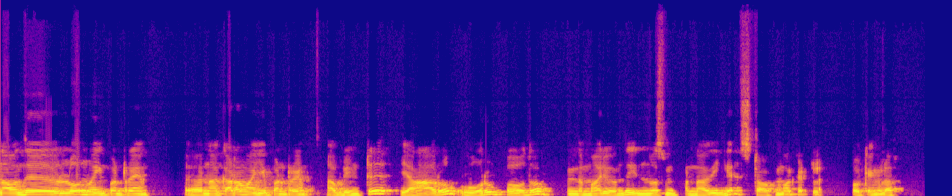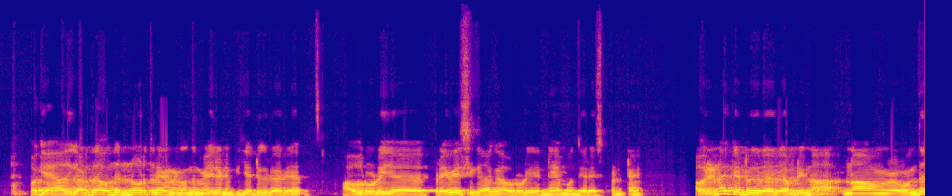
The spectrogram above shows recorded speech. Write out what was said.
நான் வந்து லோன் வாங்கி பண்ணுறேன் நான் கடன் வாங்கி பண்ணுறேன் அப்படின்ட்டு யாரும் ஒருபோதும் இந்த மாதிரி வந்து இன்வெஸ்ட்மெண்ட் பண்ணாதீங்க ஸ்டாக் மார்க்கெட்டில் ஓகேங்களா? ஓகே அதுக்கு அடுத்தா வந்து இன்னொருத்தரும் எனக்கு வந்து மெயில் அனுப்பி கேட்டுக்கிறாரு. அவருடைய ப்ரைவேசிக்காக அவருடைய நேம் வந்து எரேஸ் பண்ணிட்டேன். அவர் என்ன கேட்டிருக்கிறாரு அப்படின்னா நாங்கள் வந்து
